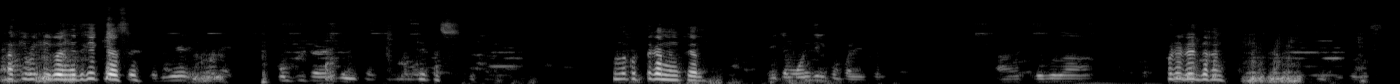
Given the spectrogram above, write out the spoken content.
কি বিক্রি করেন? এদিকে কি আছে? কম্পিউটারের জিনিস আছে ঠিক আছে। এগুলো করতে কেন তেল? এইটা মঞ্জিল কোম্পানির আর এগুলা ওটা ডেট দেখান। জি জি জি অবশ্যই।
